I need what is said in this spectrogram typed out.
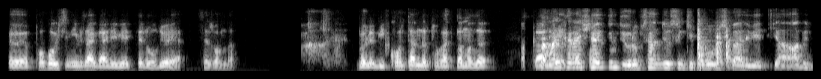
e, Popovic'in imza galibiyetleri oluyor ya sezonda. Böyle bir contender tokatlamalı galibiyetler Alperen. Şengün diyorum. Sen diyorsun ki Popovic galibiyet. Ya abi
